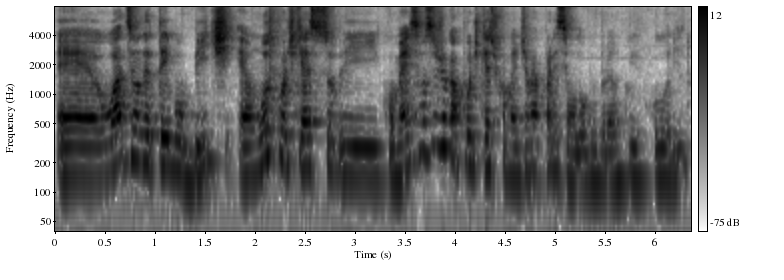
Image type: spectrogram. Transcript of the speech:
É, What's on the Table Beach é um outro podcast sobre comédia. Se você jogar podcast de comédia, vai aparecer um logo branco e colorido.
